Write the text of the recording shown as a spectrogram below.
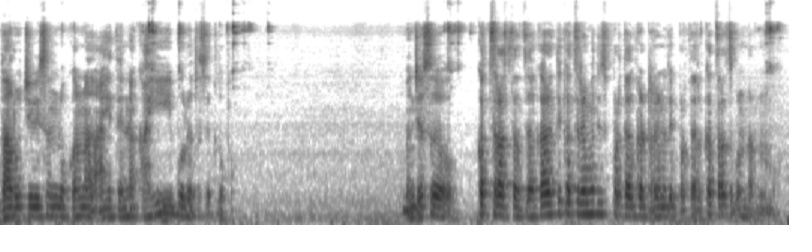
दारूचे व्यसन लोकांना आहे त्यांना काहीही बोलत असत लोक. म्हणजे असं कचरा असतात कारण ते कचऱ्यामध्येच पडतात गटारामध्ये पडतात. कचराच बनणार ना मग.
